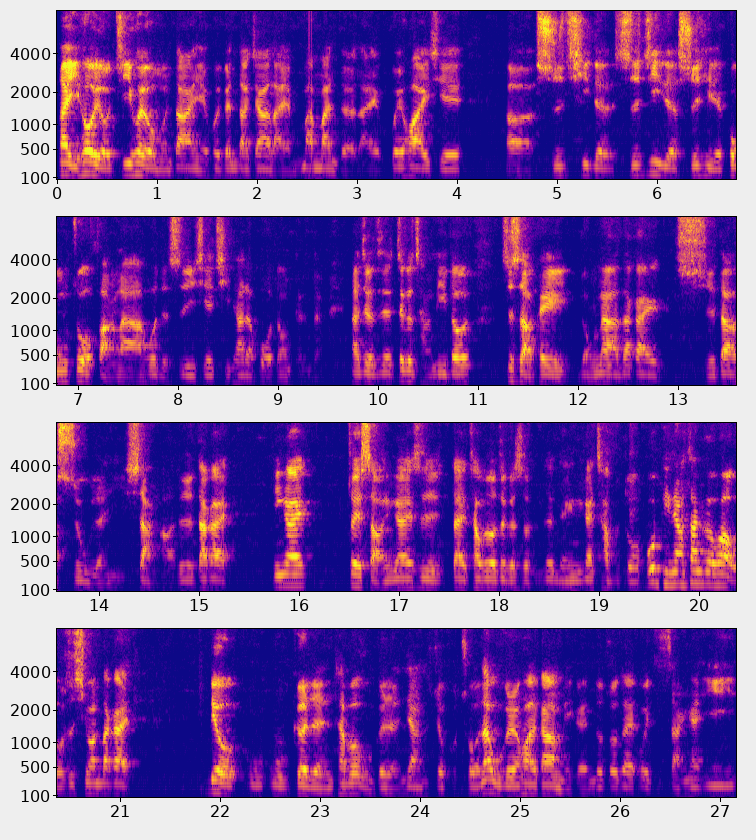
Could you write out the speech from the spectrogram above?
那以后有机会，我们当然也会跟大家来慢慢的来规划一些呃实际的实际的实体的工作坊啦，或者是一些其他的活动等等。那这这这个场地都至少可以容纳大概十到十五人以上哈，就是大概应该最少应该是在差不多这个时候，那人应该差不多。不过平常上课的话，我是希望大概。六五五个人，差不多五个人这样子就不错。那五个人的话，刚好每个人都坐在位置上。你看，一、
